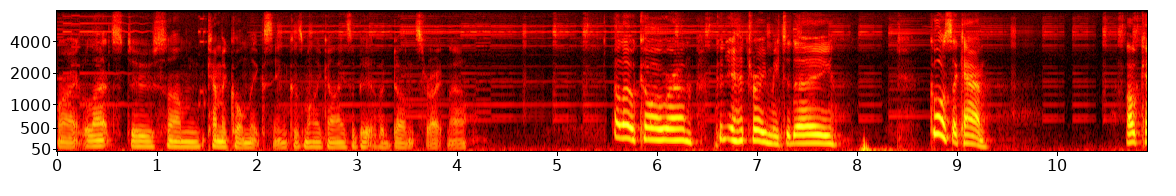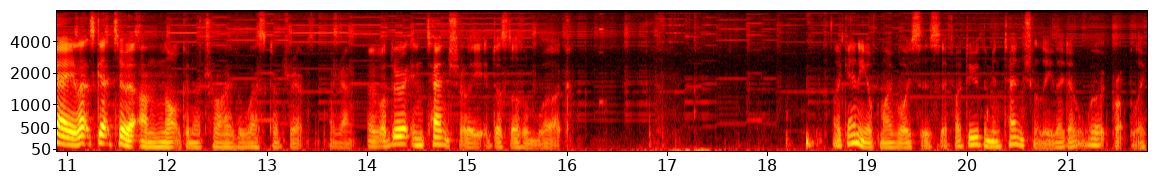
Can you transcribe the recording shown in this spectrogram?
Right, let's do some chemical mixing because my guy's a bit of a dunce right now. Hello, Kohran. Can you trade me today? Of course I can. Okay, let's get to it. I'm not going to try the West Country accent again. If I do it intentionally, it just doesn't work. Like any of my voices, if I do them intentionally, they don't work properly.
